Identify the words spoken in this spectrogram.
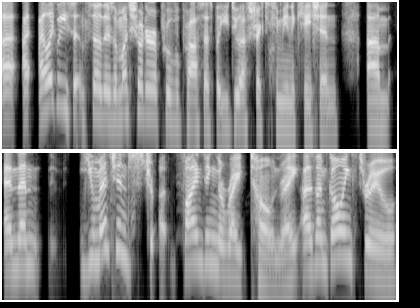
uh, I, I like what you said. So there's a much shorter approval process, but you do have strict communication. Um, and then you mentioned str- uh, finding the right tone, right? As I'm going through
